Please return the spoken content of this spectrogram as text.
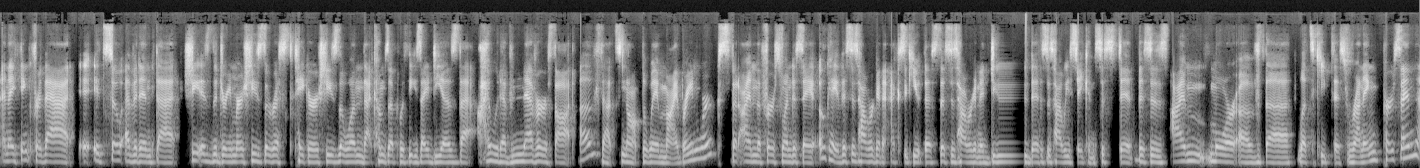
And I think for that, it's so evident that she is the dreamer, she's the risk taker, she's the one that comes up with these ideas that I would have never thought of. That's not the way my brain works. But I'm the first one to say, okay, this is how we're going to execute this. This is how we're going to do this. This is how we stay consistent. This is, I'm more of the let's keep this running person.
